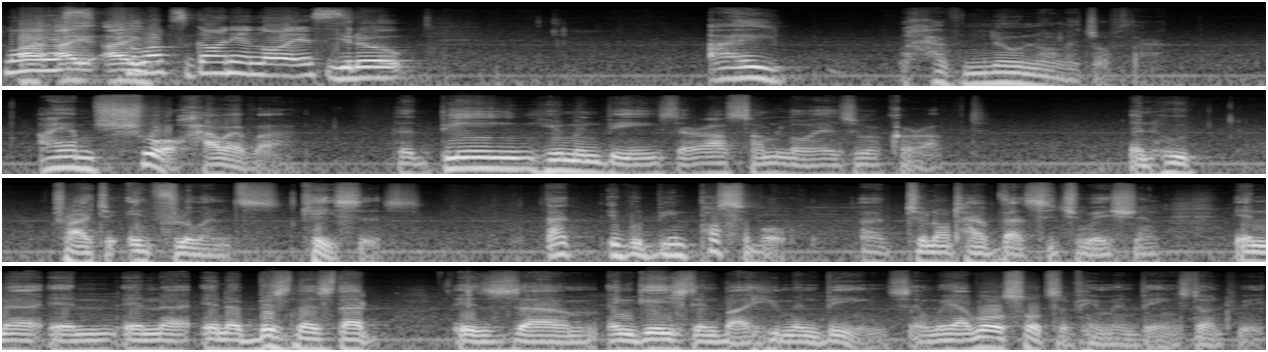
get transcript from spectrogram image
lawyers I- I- corrupt Ghanaian lawyers. You know, I have no knowledge of that. I am sure, however, that being human beings, there are some lawyers who are corrupt and who try to influence cases. That it would be impossible uh, to not have that situation in a, in, in a, in a business that is um, engaged in by human beings. And we have all sorts of human beings, don't we?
